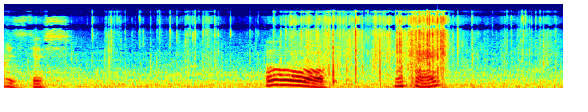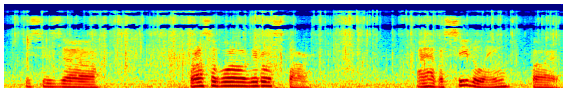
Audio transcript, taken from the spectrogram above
What is this? Oh, okay. This is uh, a Brassavola Little Star. I have a seedling, but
